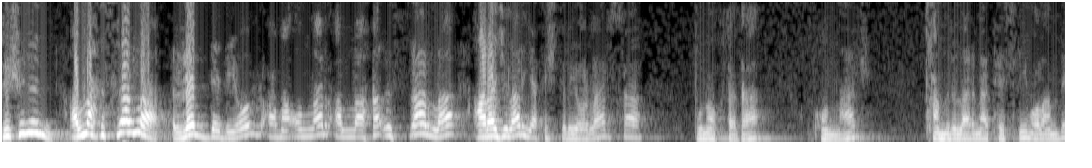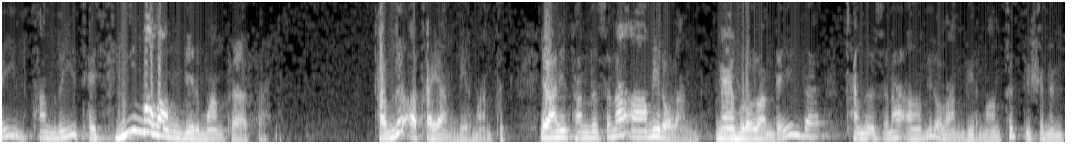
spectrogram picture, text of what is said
Düşünün Allah ısrarla reddediyor ama onlar Allah'a ısrarla aracılar yakıştırıyorlarsa bu noktada onlar tanrılarına teslim olan değil, Tanrı'yı teslim alan bir mantığa sahip. Tanrı atayan bir mantık. Yani Tanrısına amir olan, memur olan değil de Tanrısına amir olan bir mantık düşünün.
